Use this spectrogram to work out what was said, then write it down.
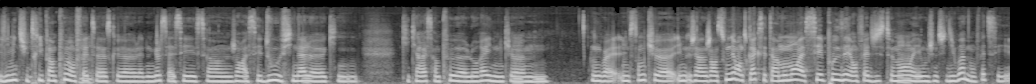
et limite tu tripes un peu en fait Mm. euh, parce que euh, la jungle c'est assez c'est un genre assez doux au final Mm. euh, qui qui caresse un peu l'oreille donc Mm. euh, donc ouais, il me semble que j'ai un, j'ai un souvenir en tout cas que c'était un moment assez posé en fait justement Mhm. et où je me suis dit ouais mais en fait c'est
